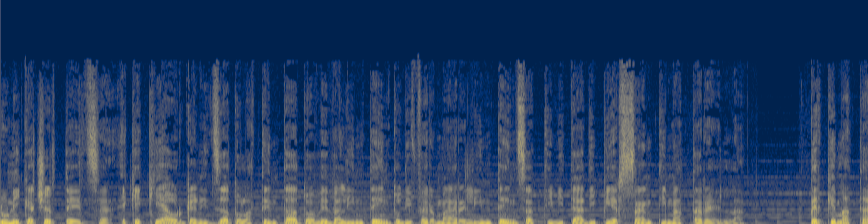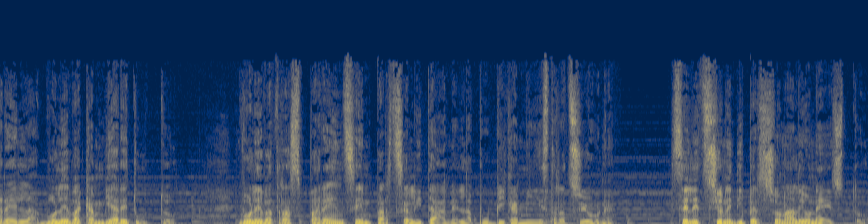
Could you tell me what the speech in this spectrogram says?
L'unica certezza è che chi ha organizzato l'attentato aveva l'intento di fermare l'intensa attività di Piersanti Mattarella, perché Mattarella voleva cambiare tutto. Voleva trasparenza e imparzialità nella pubblica amministrazione, selezione di personale onesto,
